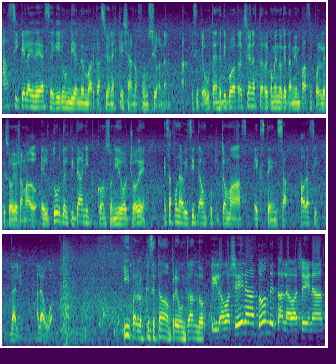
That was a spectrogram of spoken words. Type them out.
Así que la idea es seguir hundiendo embarcaciones que ya no funcionan. Ah, y si te gustan este tipo de atracciones, te recomiendo que también pases por el episodio llamado El Tour del Titanic con sonido 8D. Esa fue una visita un poquito más extensa. Ahora sí, dale, al agua. Y para los que se estaban preguntando, ¿y las ballenas? ¿Dónde están las ballenas?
